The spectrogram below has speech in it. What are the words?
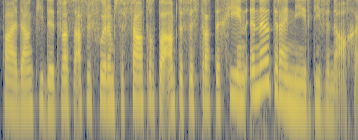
Baie dankie. Dit was Afriforum se veldtogbeampte vir strategie en inhoud Reinier Dievenage.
